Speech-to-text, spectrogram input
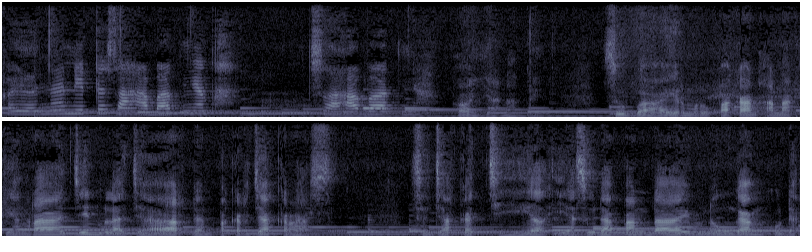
Kayaknya ini teh sahabatnya. Sahabatnya. oh iya nanti Zubair merupakan anak yang rajin belajar dan pekerja keras. Sejak kecil ia sudah pandai menunggang kuda.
